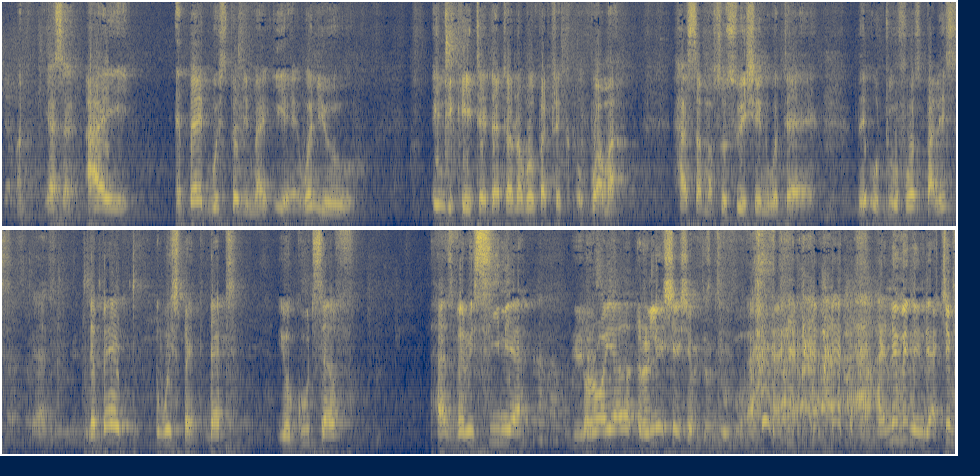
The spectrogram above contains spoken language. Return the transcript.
Chairman, Yes, sir. I a bird whispered in my ear when you indicated that Honorable Patrick Boamah has some association with uh, the Otu Force Palace. Yes. The bird whispered that your good self has very senior royal relationship, and even in their chief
